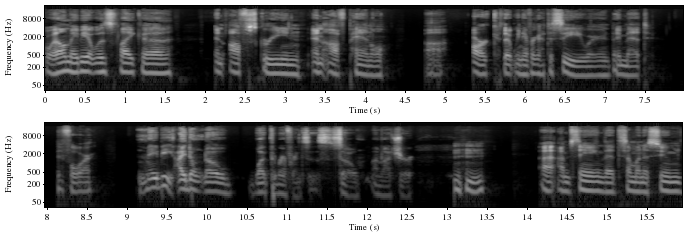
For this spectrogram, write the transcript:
well, maybe it was like a uh, an off screen, an off panel uh, arc that we never got to see where they met before. Maybe I don't know what the reference is, so I'm not sure. Hmm. Uh, I'm seeing that someone assumed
